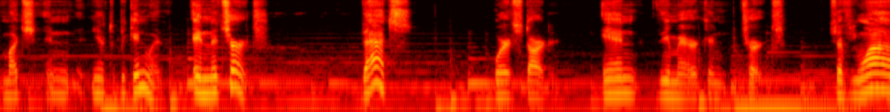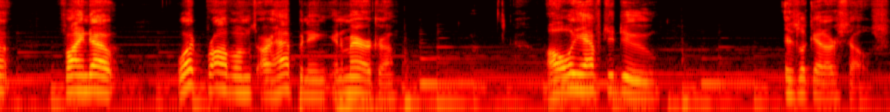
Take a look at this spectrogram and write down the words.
much in, you know, to begin with? In the church. That's where it started in the American church. So if you want to find out what problems are happening in America, all we have to do is look at ourselves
